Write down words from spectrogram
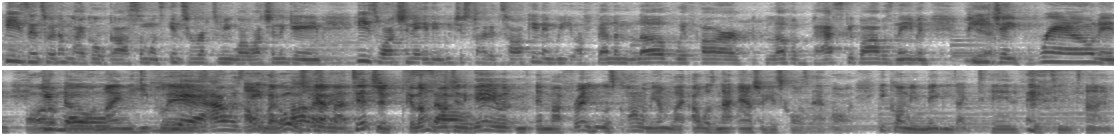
He's into it. I'm like, oh god, someone's interrupting me while watching the game. He's watching it, and then we just started talking, and we are fell in love with our love of basketball. I was naming PJ Brown, and All you know, old Miami Heat players. Yeah, I was. I was like, oh, she got my attention because I'm So- watching the game, and, and my friend who was calling me, I'm like, I was not answering his calls at all. He called me maybe like 10, 15 times,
